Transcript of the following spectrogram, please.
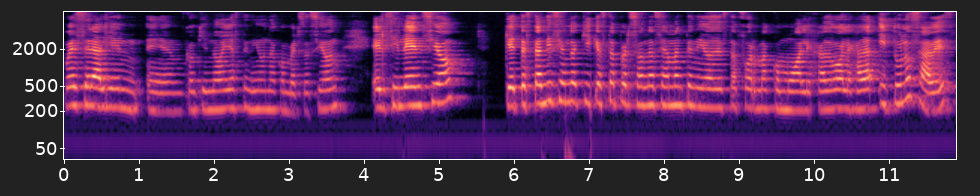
puede ser alguien eh, con quien no hayas tenido una conversación. El silencio que te están diciendo aquí que esta persona se ha mantenido de esta forma como alejado o alejada y tú lo sabes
